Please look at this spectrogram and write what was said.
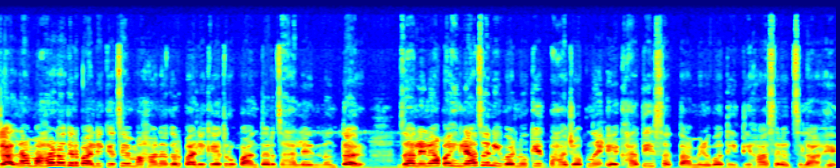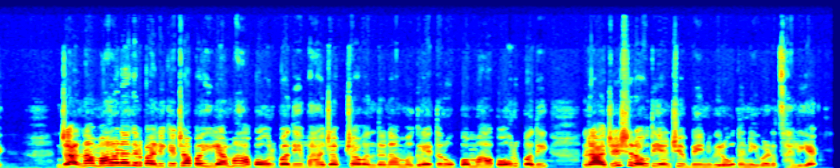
जालना महानगरपालिकेचे महानगरपालिकेत रूपांतर झाल्यानंतर झालेल्या पहिल्याच निवडणुकीत भाजपनं एक हाती सत्ता मिळवत इतिहास रचला आहे. जालना महानगरपालिकेच्या पहिल्या महापौरपदी भाजपच्या वंदना मगरे तर उपमहापौरपदी राजेश राऊत यांची बिनविरोध निवड झाली आहे.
